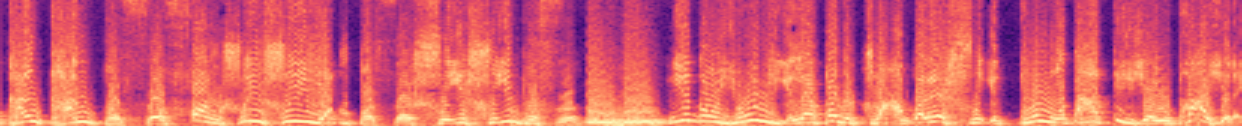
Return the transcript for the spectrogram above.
砍砍不死，放水水淹不死，水水不死。你都有力了，把他抓过来，水嘟噜打地下又爬起来。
